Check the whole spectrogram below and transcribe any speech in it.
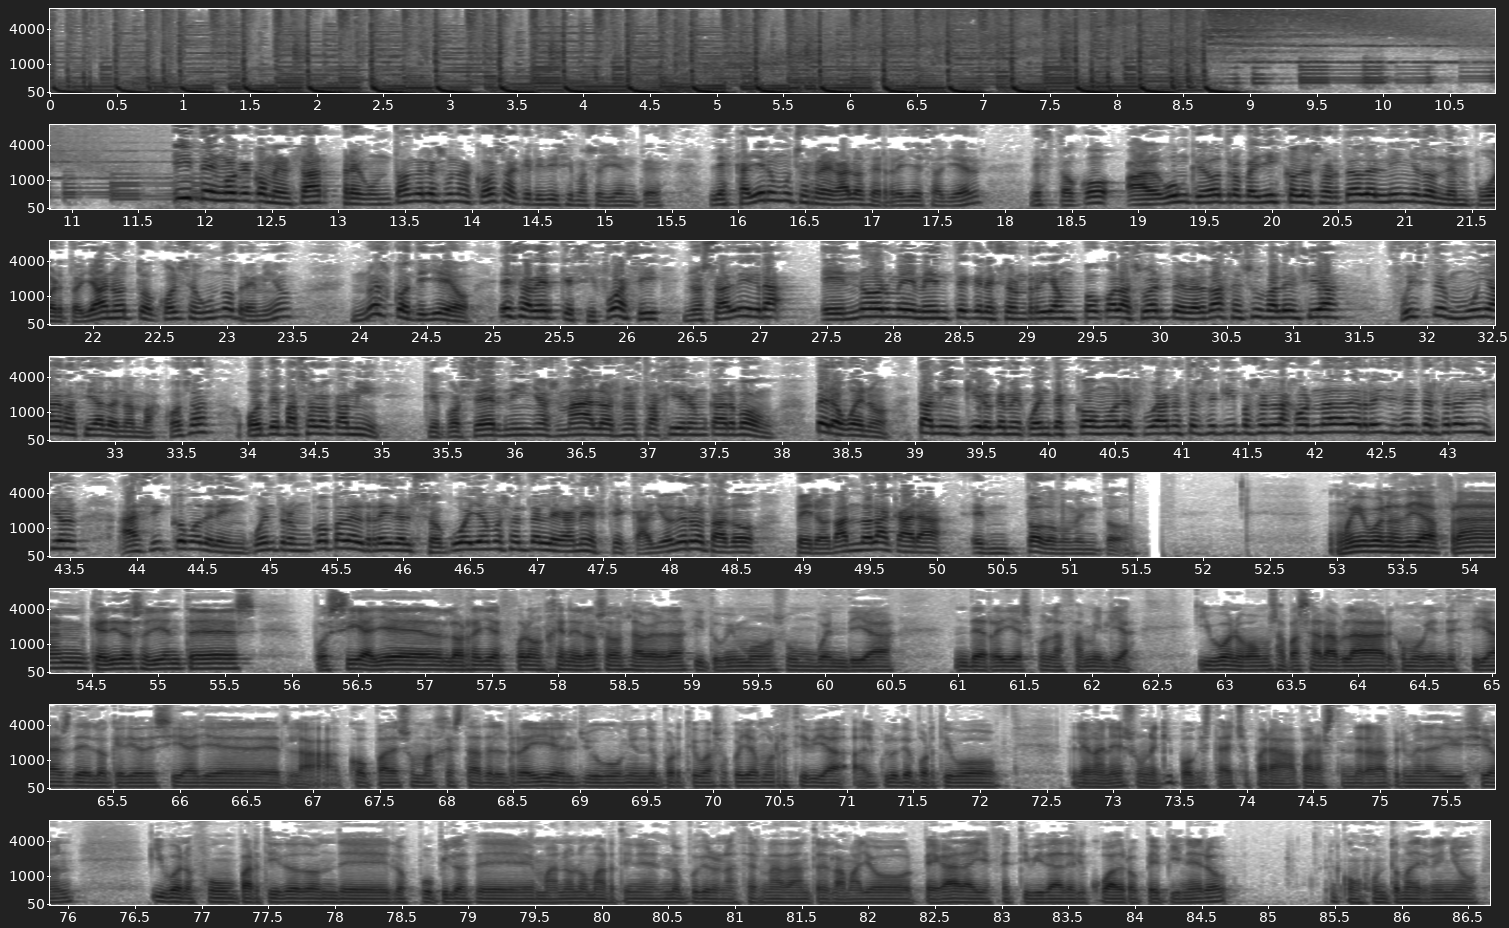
Y tengo que comenzar preguntándoles una cosa, queridísimos oyentes. ¿Les cayeron muchos regalos de Reyes ayer? ¿Les tocó algún que otro pellizco del sorteo del niño donde en Puerto ya no tocó el segundo premio? No es cotilleo, es saber que si fue así, nos alegra enormemente que le sonría un poco la suerte, ¿verdad Jesús Valencia? ¿Fuiste muy agraciado en ambas cosas? ¿O te pasó lo que a mí? Que por ser niños malos nos trajeron carbón. Pero bueno, también quiero que me cuentes cómo le fue a nuestros equipos en la jornada de Reyes en tercera división, así como del encuentro en Copa del Rey del Socuellamos ante el Leganés, que cayó derrotado, pero dando la cara en todo momento. Muy buenos días, Fran, queridos oyentes. Pues sí, ayer los Reyes fueron generosos, la verdad, y tuvimos un buen día de Reyes con la familia. Y bueno, vamos a pasar a hablar, como bien decías, de lo que dio de sí ayer la Copa de Su Majestad del Rey. El Yugo Unión Deportiva Socollamos recibía al Club Deportivo Leganés, un equipo que está hecho para, para ascender a la primera división. Y bueno, fue un partido donde los pupilos de Manolo Martínez no pudieron hacer nada ante la mayor pegada y efectividad del cuadro pepinero. El conjunto madrileño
